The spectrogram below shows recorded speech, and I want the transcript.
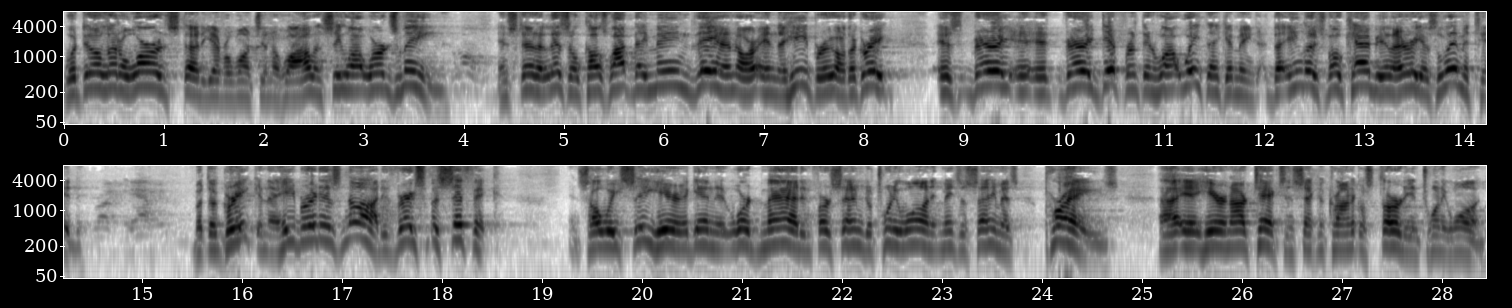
would do a little word study every once in a while and see what words mean. Instead of listen, because what they mean then, or in the Hebrew or the Greek, is very, it, very different than what we think it means. The English vocabulary is limited, but the Greek and the Hebrew it is not. It's very specific. And so we see here again the word mad in 1 Samuel 21, it means the same as praise. Uh, here in our text in 2 Chronicles 30 and 21.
